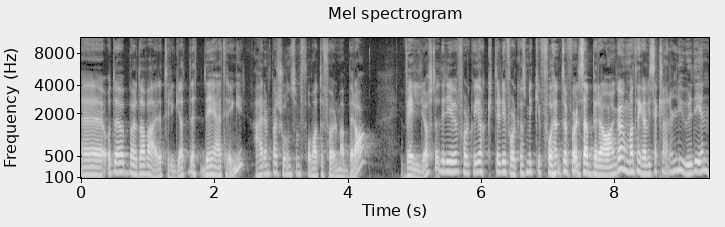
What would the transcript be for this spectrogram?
Eh, og det er bare da være trygg i at det, det jeg trenger, er en person som får meg til å føle meg bra. Veldig ofte driver folk og jakter de folka som ikke får en til å føle seg bra engang. Man tenker at hvis jeg klarer å lure de inn,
